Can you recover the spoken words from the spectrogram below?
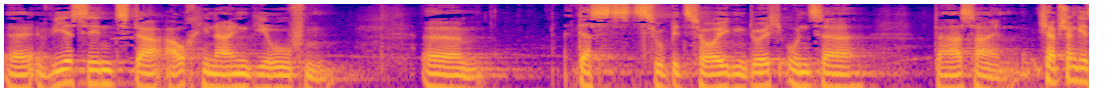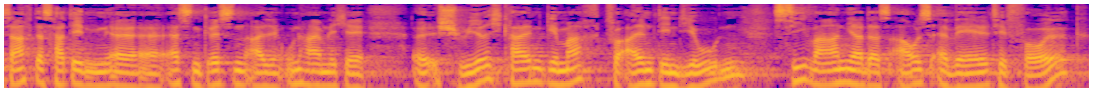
äh, wir sind da auch hineingerufen, das zu bezeugen durch unser Dasein. Ich habe schon gesagt, das hat den äh, ersten Christen eine unheimliche äh, Schwierigkeiten gemacht, vor allem den Juden. Sie waren ja das auserwählte Volk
